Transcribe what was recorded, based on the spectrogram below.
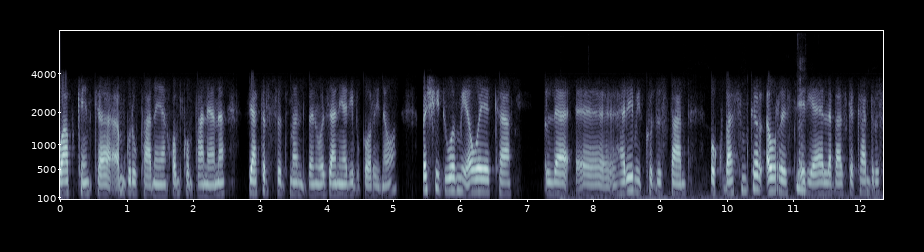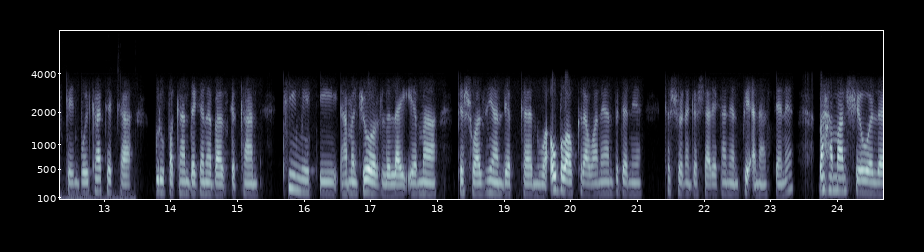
وا بکەین کە ئەم گروپانە یان خۆم کۆمپانیانە زیاتر سوودمەند بن و زانیاری بگۆڕینەوە بەشی دووەمی ئەوەیە کە لە هەرێمی کوردستان وەکو باسم کرد ئەو ڕێست ئێریایە لە بازگەکان دروستکەین بۆی کاتێک کە گروپەکان دەگەنە بازگەکان تیمێکی هەمە جۆر لە لای ئێمە پێشوازیان لێ بکەن و ئەو بڵاو کراوانیان بدەنێ کە شوێنە گەشتارەکانیان پێ ئەناسێنێ بە هەمان شێوە لە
